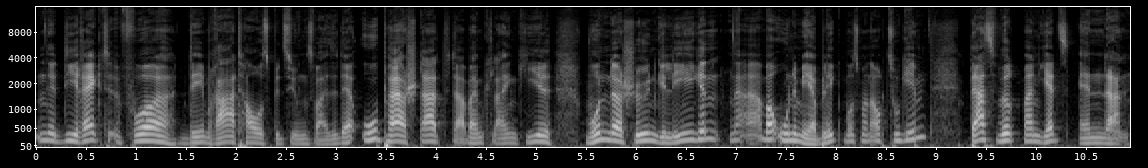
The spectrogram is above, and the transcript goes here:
äh, direkt vor dem Rathaus bzw. der Operstadt, da beim kleinen Kiel. Wunderschön gelegen, aber ohne Mehrblick, muss man auch zugeben. Das wird man jetzt ändern.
